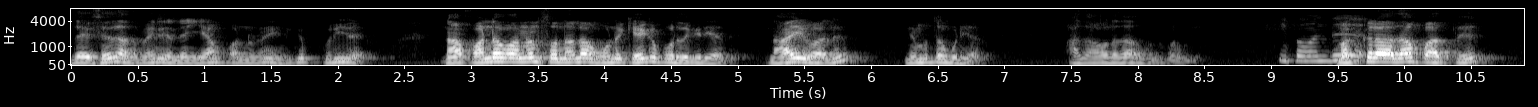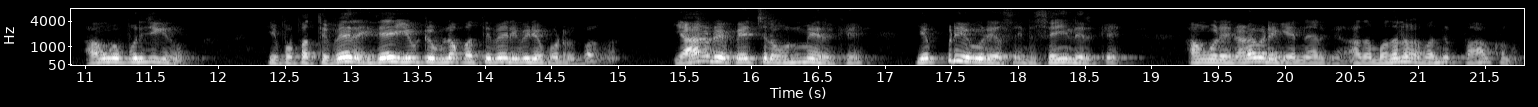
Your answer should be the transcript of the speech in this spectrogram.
தயவுசெய்து அந்த மாதிரி எல்லாம் ஏன் பண்ணணும்னு எனக்கு புரியல. நான் பண்ண வேணாம்னு சொன்னாலும் அவங்க ஒன்றும் கேட்க போகிறது கிடையாது. நாய் வால் நிமித்த முடியாது. அது அவ்வளோதான் ஒன்றும் பண்ண முடியாது. இப்போ வந்து மக்களாக தான் பார்த்து அவங்க புரிஞ்சுக்கணும். இப்போ பத்து பேர் இதே யூடியூப்பில் பத்து பேர் வீடியோ போட்டிருப்பாங்க. யாருடைய பேச்சில் உண்மை இருக்குது எப்படி இவங்களுடைய இந்த செயல் இருக்குது அவங்களுடைய நடவடிக்கை என்ன இருக்குது அதை முதல்ல வந்து பார்க்கணும்.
